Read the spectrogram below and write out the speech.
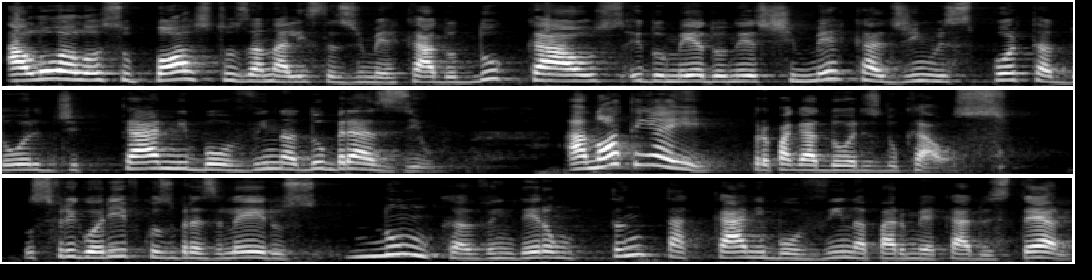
Alô, alô, supostos analistas de mercado do caos e do medo neste mercadinho exportador de carne bovina do Brasil. Anotem aí, propagadores do caos. Os frigoríficos brasileiros nunca venderam tanta carne bovina para o mercado externo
